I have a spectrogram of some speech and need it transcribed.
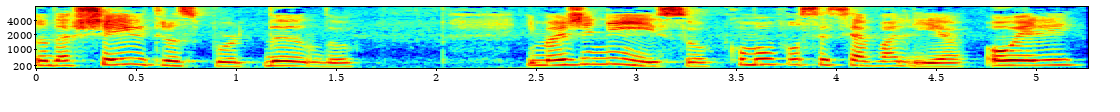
anda cheio e transportando? Imagine isso, como você se avalia? Ou ele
